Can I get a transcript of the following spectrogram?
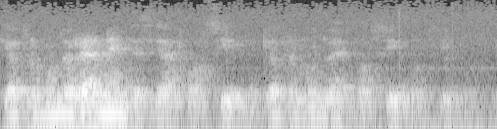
que otro mundo realmente sea posible, que otro mundo es posible. posible.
